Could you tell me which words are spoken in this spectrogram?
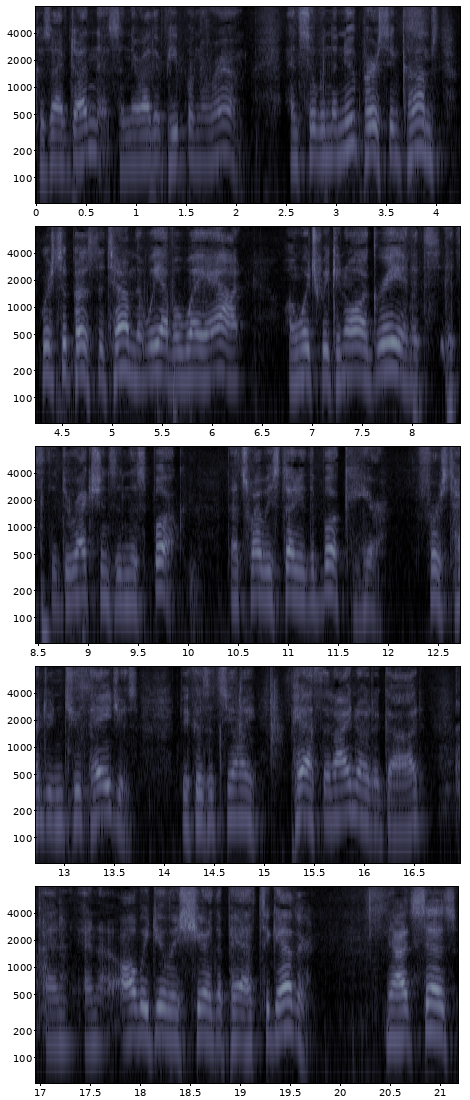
because I've done this and there are other people in the room. And so when the new person comes, we're supposed to tell them that we have a way out on which we can all agree, and it's, it's the directions in this book. That's why we study the book here, the first 102 pages, because it's the only path that I know to God, and, and all we do is share the path together. Now it says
